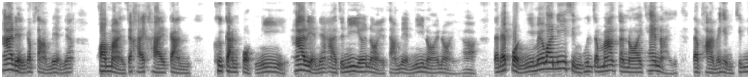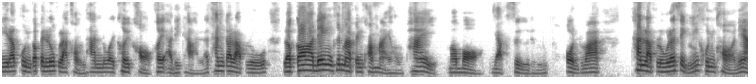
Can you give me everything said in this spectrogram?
ห้าเหรียญกับสามเหรียญเนี่ยความหมายจะคล้ายๆกัน คือการปลดหนี้ห้าเหรียญเนี่ยอาจจะหนี้เยอะหน่อยสามเหรียญหนี้น้อยหน่อยอ่าแต่ได้ปลดหนี้ไม่ว่าหนี้สินคุณจะมากจะน้อยแค่ไหน แต่ผ่านมาเห็นคลิปนี้แล้วคุณก็เป็นลูกรักของท่านด้วย เคยขอเคยอธิษฐาน แล้วท่านก็รับรู้ แล้วก็เด้งขึ้นมาเป็นความหมายของไพ่มาบอก อยากสื่อถึงทุกคนว่าท่านรับรู้และสิ่งที่คุณขอเนี่ย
